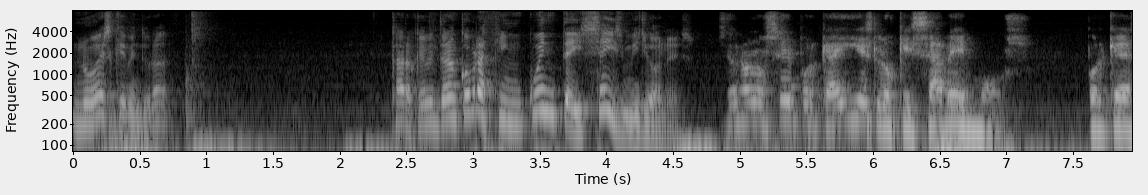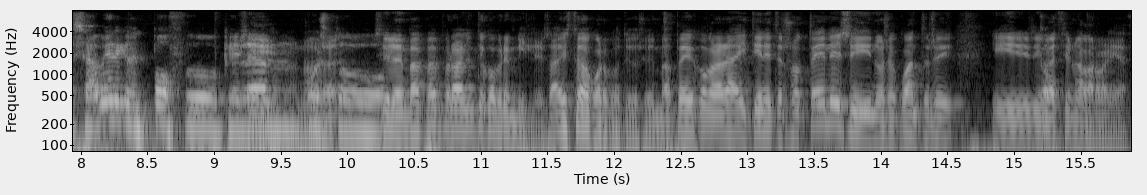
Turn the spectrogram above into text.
no es Kevin Durant. Claro, Kevin Durant cobra 56 millones. Yo no lo sé porque ahí es lo que sabemos. Porque saber el pozo que Sí, le han no, no, puesto. Sí, lo de Mbappé probablemente cobre miles. Ahí estoy de acuerdo contigo. sí. Mbappé cobrará y tiene tres hoteles y no sé cuántos y, y iba a decir una barbaridad.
